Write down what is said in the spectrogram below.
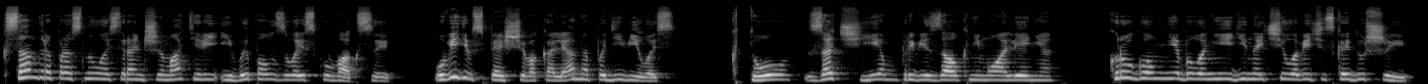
Ксандра проснулась раньше матери и выползла из куваксы. Увидев спящего Коляна, подивилась. Кто, зачем привязал к нему оленя? Кругом не было ни единой человеческой души.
